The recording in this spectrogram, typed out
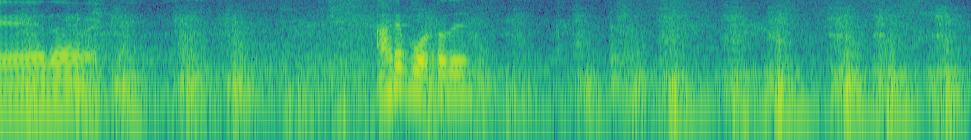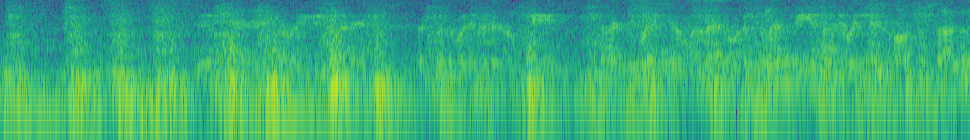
ഏതാ വെക്കണേ? ആരെ ഫോട്ടോ ഇത് ഇനി സർഫുട്ടിന് പൈസ കൊടുക്കണ്ടോ എന്താ എന്റെ കായ് കൊടുക്കണ്ടേ ഔത്തുള്ളൂ എന്താ വേണ്ടാതെ.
